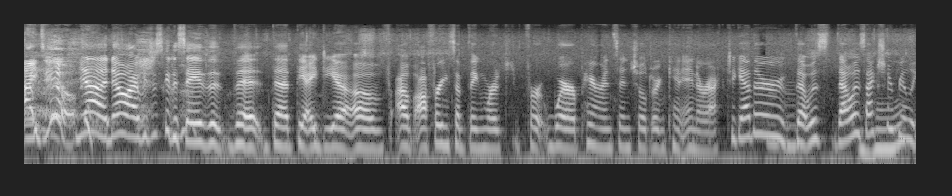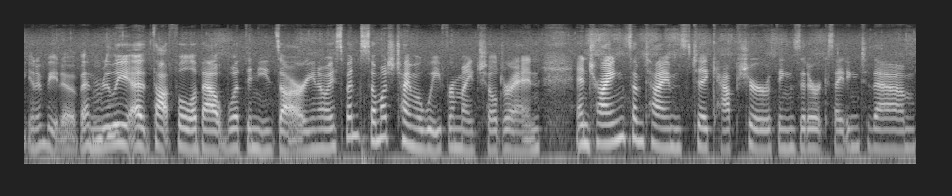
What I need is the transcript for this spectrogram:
I do. yeah, no, I was just gonna say that that, that the idea of, of offering something where for where parents and children can interact together that was that was actually really innovative and really uh, thoughtful about what the needs are. You know, I spend so much time away from my children and trying sometimes to capture things that are exciting to them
